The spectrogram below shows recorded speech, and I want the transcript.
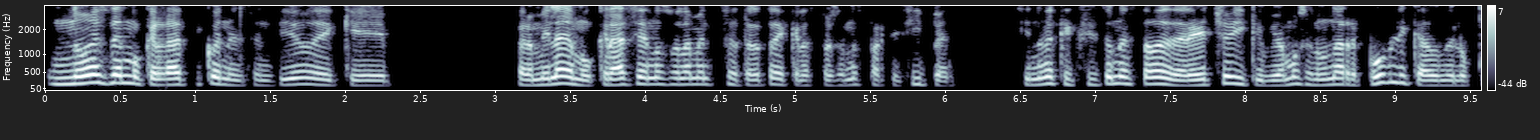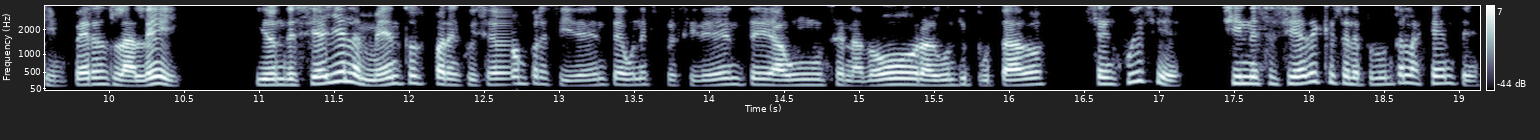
no es democrático en el sentido de que para mí la democracia no solamente se trata de que las personas participen, sino de que existe un Estado de Derecho y que vivamos en una república donde lo que impera es la ley y donde si hay elementos para enjuiciar a un presidente, a un expresidente, a un senador, a algún diputado, se enjuicie, sin necesidad de que se le pregunte a la gente,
